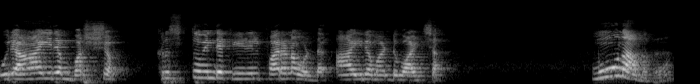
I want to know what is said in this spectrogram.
ഒരായിരം വർഷം ക്രിസ്തുവിന്റെ കീഴിൽ ഭരണമുണ്ട്. ആയിരം ആണ്ട് വാഴ്ച. മൂന്നാമത്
